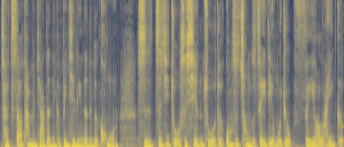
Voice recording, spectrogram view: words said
才知道他们家的那个冰淇淋的那个 corn 是自己做，是现做的。光是冲着这一点，我就非要来一个。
